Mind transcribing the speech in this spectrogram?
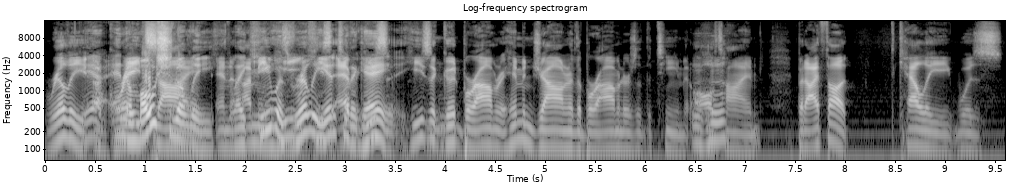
really Yeah, a and emotionally, sign. And like, I he mean, was really into the ev- he's- game. He's, a good barometer. Him and John are the barometers of the team at all Mhm. times. But I thought Kelly was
